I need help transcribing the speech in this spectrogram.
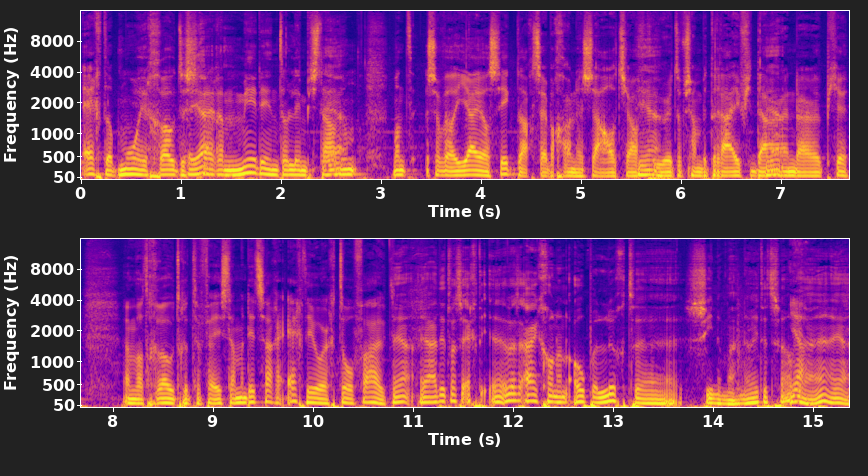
echt dat mooie grote scherm midden in het Olympisch Stadion. Want zowel jij als ik dacht, ze hebben gewoon een zaaltje afgehuurd. Of zo'n bedrijfje daar. En daar heb je een wat grotere tv staan. Maar dit zag er echt heel erg tof uit. Ja, ja dit was echt het was eigenlijk gewoon een openlucht uh, cinema. Nou heet het zo? Ja. Ja, ja.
